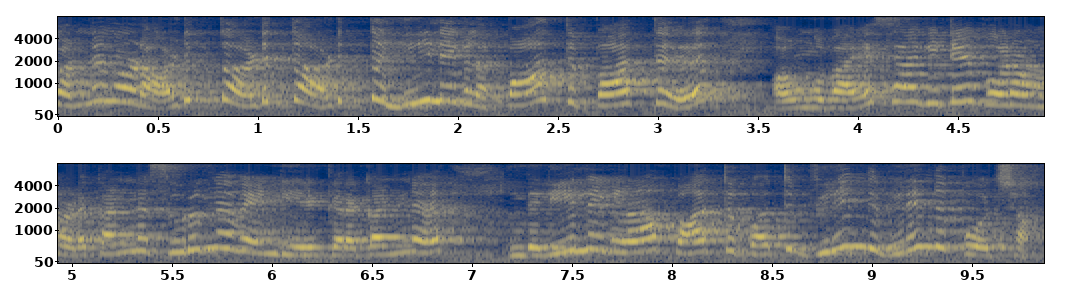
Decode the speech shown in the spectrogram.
கண்ணனோட அடுத்த அடுத்த அடுத்த லீலைகளை பார்த்து பார்த்து அவங்க வயசாகிட்டே போறவங்களோட கண்ணை சுருங்க வேண்டி இருக்கிற கண்ணு அந்த லீலைகளெல்லாம் பார்த்து பார்த்து விரிந்து விரிந்து போச்சான்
